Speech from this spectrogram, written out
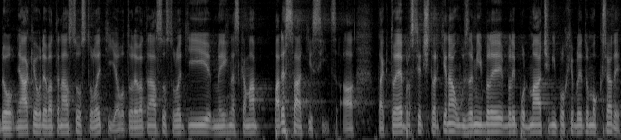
do nějakého 19. století. A od toho 19. století my jich dneska máme 50 tisíc. A tak to je prostě čtvrtina území byly, byly podmáčené plochy, byly to mokřady,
